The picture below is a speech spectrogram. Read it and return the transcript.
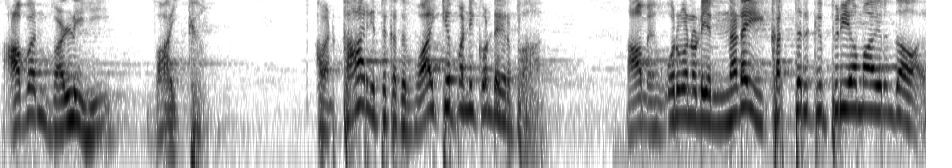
அவன் வழி வாய்க்கும். அவன் காரியத்துக்கு அதை வாய்க்க பண்ணி கொண்டே இருப்பான். ஆமை ஒருவனுடைய நடை கத்தருக்கு பிரியமா இருந்தால்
